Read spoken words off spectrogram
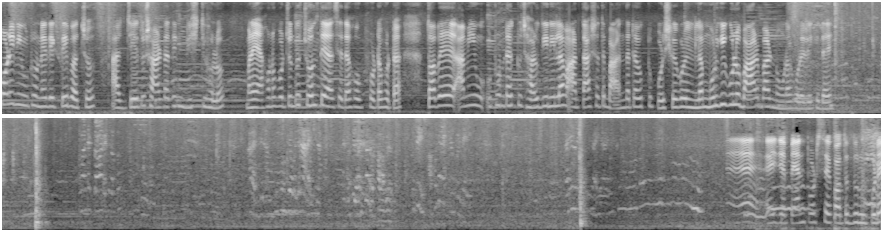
পড়েনি উঠোনে, দেখতেই পাচ্ছ। আর যেহেতু সারাটা দিন বৃষ্টি হলো মানে এখনও পর্যন্ত চলতে আছে দেখো ফোটা ফোটা তবে আমি উঠোনটা একটু ঝাড়ু দিয়ে নিলাম আর তার সাথে বারান্দাটাও একটু পরিষ্কার করে নিলাম মুরগিগুলো বারবার নোংরা করে রেখে দেয় হ্যাঁ, এই যে প্যান পড়ছে কত দূর উপরে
